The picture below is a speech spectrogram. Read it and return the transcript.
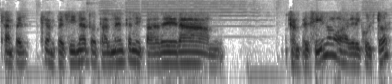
campe- campesina totalmente. Mi padre era mm, campesino, agricultor,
